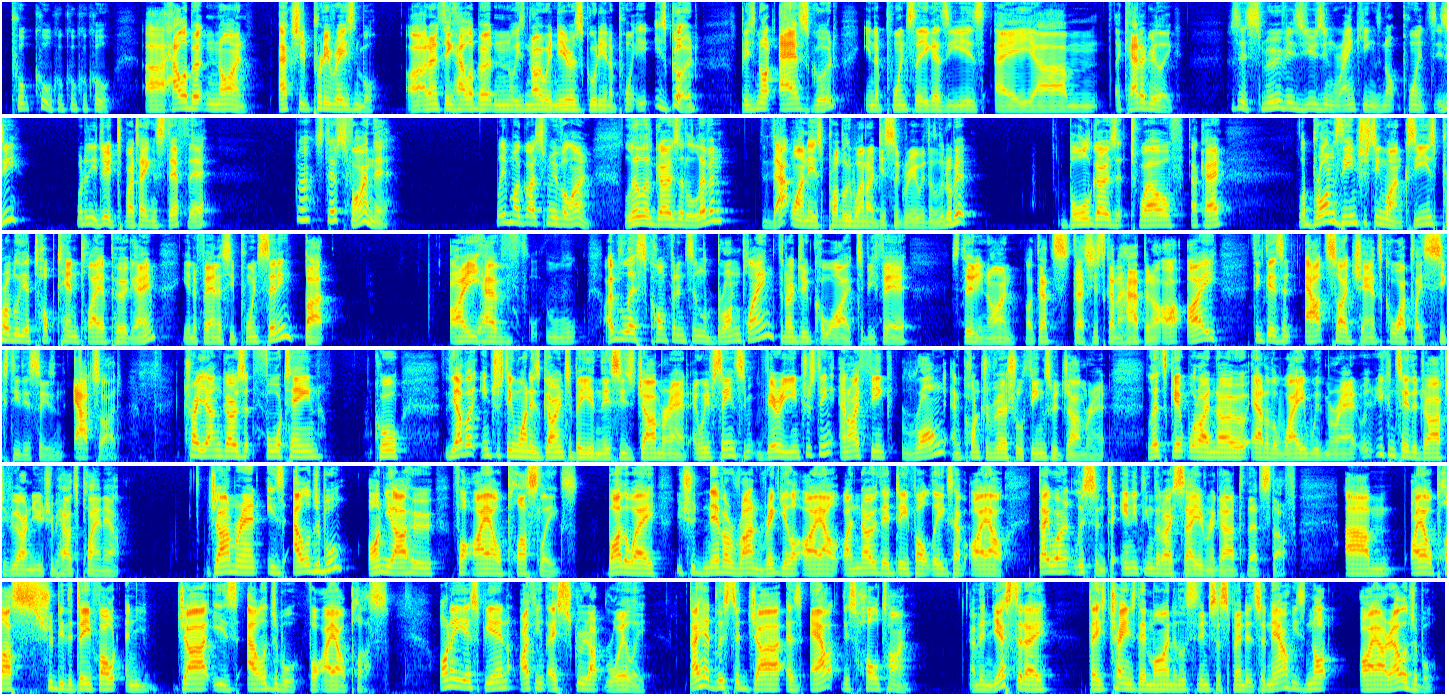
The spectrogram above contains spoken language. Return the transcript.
Cool, cool, cool, cool, cool. Uh, Halliburton nine, actually pretty reasonable. I don't think Halliburton is nowhere near as good in a point. He's good, but he's not as good in a points league as he is a um, a category league. It says Smooth is using rankings, not points. Is he? What did he do by taking Steph there? No, Steph's fine there. Leave my guy Smooth alone. Lillard goes at 11. That one is probably one I disagree with a little bit. Ball goes at 12. Okay. LeBron's the interesting one because he is probably a top 10 player per game in a fantasy point setting, but I have I have less confidence in LeBron playing than I do Kawhi, to be fair. It's 39. Like that's that's just gonna happen. I, I think there's an outside chance Kawhi plays 60 this season. Outside. Trae Young goes at 14. Cool. The other interesting one is going to be in this is Ja Morant. And we've seen some very interesting and I think wrong and controversial things with Ja Morant. Let's get what I know out of the way with Morant. You can see the draft if you are on YouTube how it's playing out. Ja Morant is eligible on Yahoo for IL plus leagues. By the way, you should never run regular IL. I know their default leagues have IL. They won't listen to anything that I say in regard to that stuff. Um, IL plus should be the default, and Ja is eligible for IL plus. On ESPN, I think they screwed up royally. They had listed Ja as out this whole time. And then yesterday, they changed their mind and listed him suspended. So now he's not IR eligible.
